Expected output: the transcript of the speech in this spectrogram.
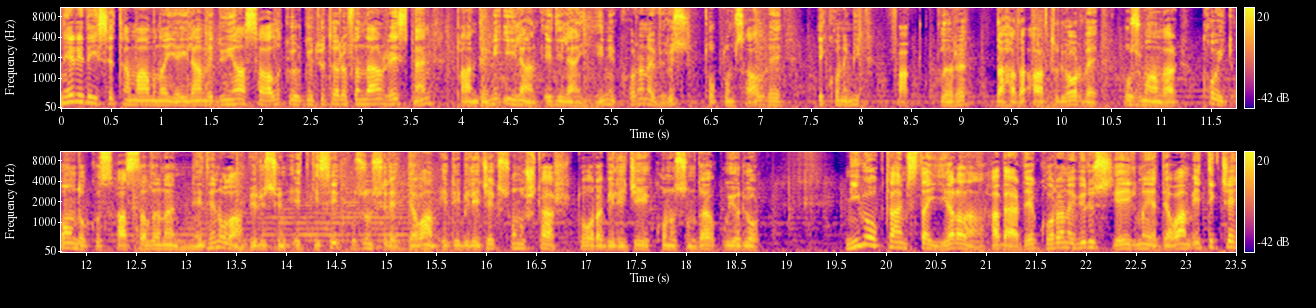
neredeyse tamamına yayılan ve Dünya Sağlık Örgütü tarafından resmen pandemi ilan edilen yeni koronavirüs toplumsal ve ekonomik farklılıkları daha da artırıyor ve uzmanlar COVID-19 hastalığına neden olan virüsün etkisi uzun süre devam edebilecek sonuçlar doğurabileceği konusunda uyarıyor. New York Times'ta yer alan haberde koronavirüs yayılmaya devam ettikçe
